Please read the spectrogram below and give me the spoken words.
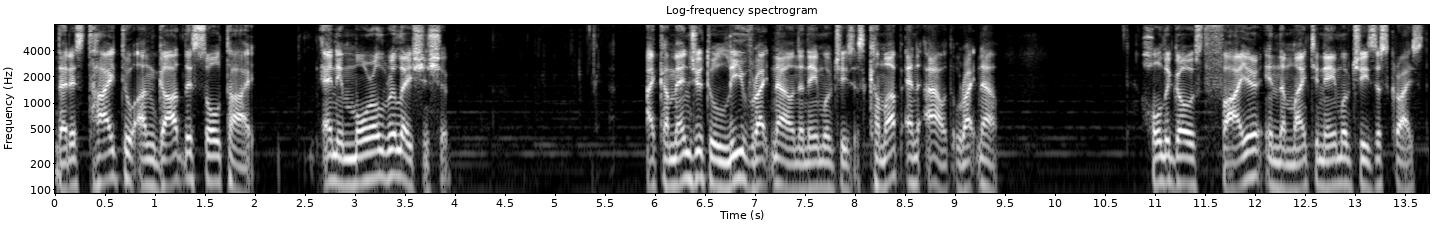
that is tied to ungodly soul tie, an immoral relationship, I command you to leave right now in the name of Jesus. Come up and out right now. Holy Ghost fire in the mighty name of Jesus Christ.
